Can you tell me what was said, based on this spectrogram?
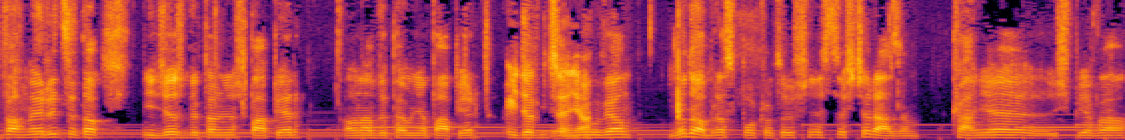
W Ameryce to idziesz, wypełniasz papier, ona wypełnia papier. I do I oni widzenia. mówią, no dobra, spoko, to już nie jesteście razem. Kanie śpiewa...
